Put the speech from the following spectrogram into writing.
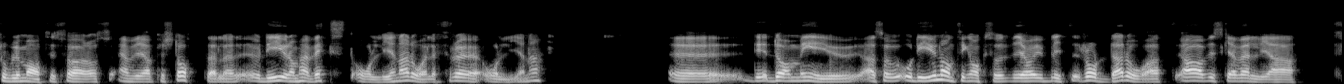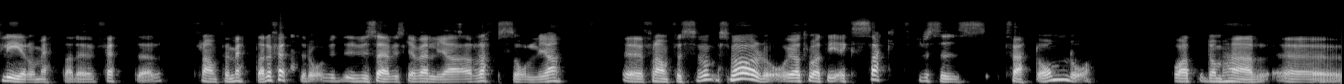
problematiskt för oss än vi har förstått. Eller, och det är ju de här växtoljorna då, eller fröoljorna. Eh, det, de är ju, alltså, och det är ju någonting också, vi har ju blivit rådda då att ja, vi ska välja fleromättade fetter framför mättade fetter då. Det vill säga vi ska välja rapsolja eh, framför smör då. Och jag tror att det är exakt precis tvärtom då. Och att de här eh,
